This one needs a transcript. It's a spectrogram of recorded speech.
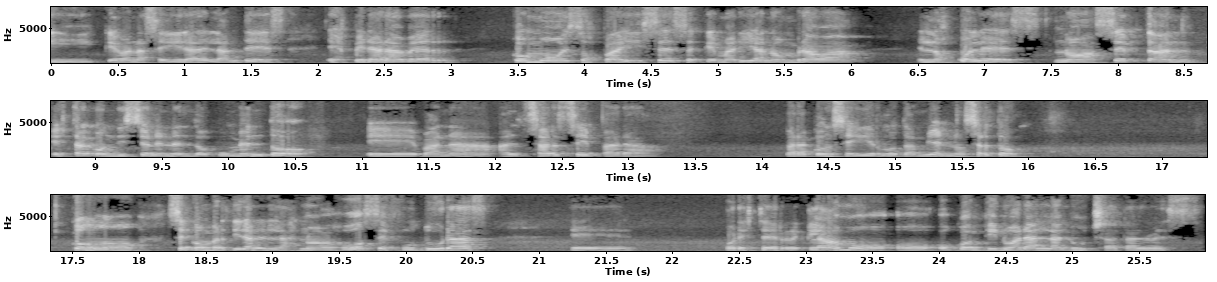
y que van a seguir adelante es esperar a ver cómo esos países que María nombraba en los cuales no aceptan esta condición en el documento eh, van a alzarse para, para conseguirlo también, ¿no es cierto? cómo se convertirán en las nuevas voces futuras eh, por este reclamo o, continuarán la lucha tal vez.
